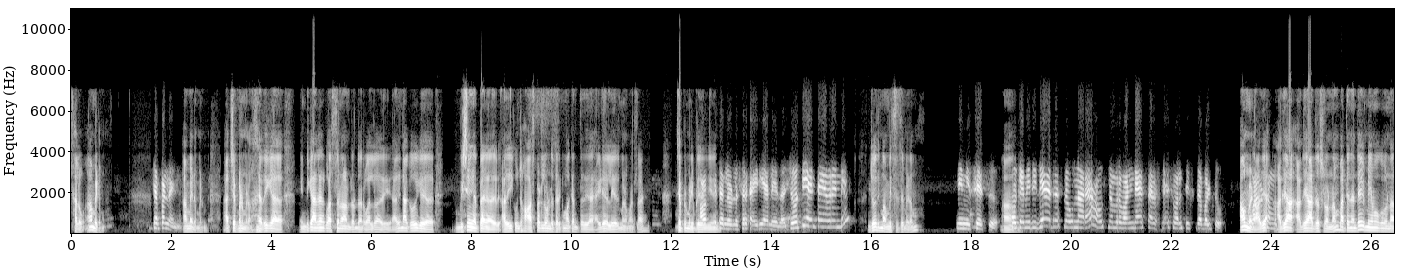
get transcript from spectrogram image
Hello madam. చెప్పండి మేడం మేడం. ఆ, చెప్పండి మేడం. అది ఇక ఇంటికి ఆడడానికి వస్తున్నా అంటున్నారు వాళ్ళు. అది అది నాకు ఇక విషయం చెప్పాను. అది కొంచెం హాస్పిటల్లో ఉండేసరికి మాకు అంత ఐడియా లేదు మేడం అట్లా. చెప్పండి మేడం ఇప్పుడు ఐడియా లేదా? జ్యోతి అంటే ఎవరండి? జ్యోతి మా మిస్సెస్ మేడం. మీ మిస్సెస్. ఓకే మీరు ఇదే అడ్రస్లో ఉన్నారా? House number one dash seven dash one six double two. అవును మేడం అదే. అదే అదే అడ్రస్లో ఉన్నాం. బట్ ఏంటంటే మేము నా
